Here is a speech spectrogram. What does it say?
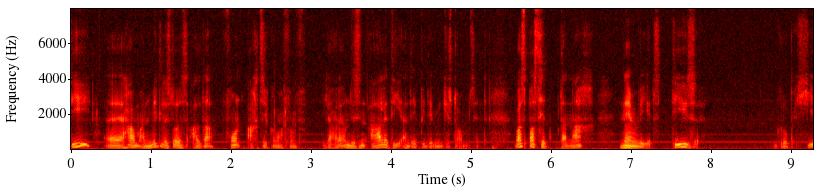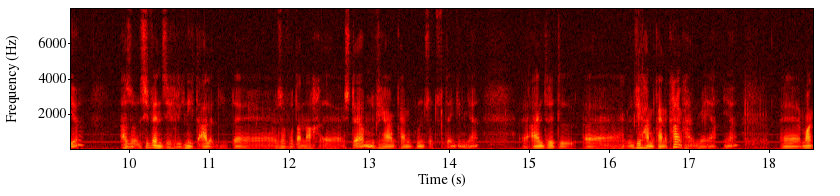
die äh, haben ein mittleres Todesalter von 80,5 Jahre und die sind alle, die an der Epidemie gestorben sind. Was passiert danach? Nehmen wir jetzt diese Gruppe hier, also sie werden sicherlich nicht alle äh, sofort danach äh, sterben, wir haben keinen Grund so zu denken, ja. Äh, ein Drittel, äh, wir haben keine Krankheit mehr, ja. Äh, man,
